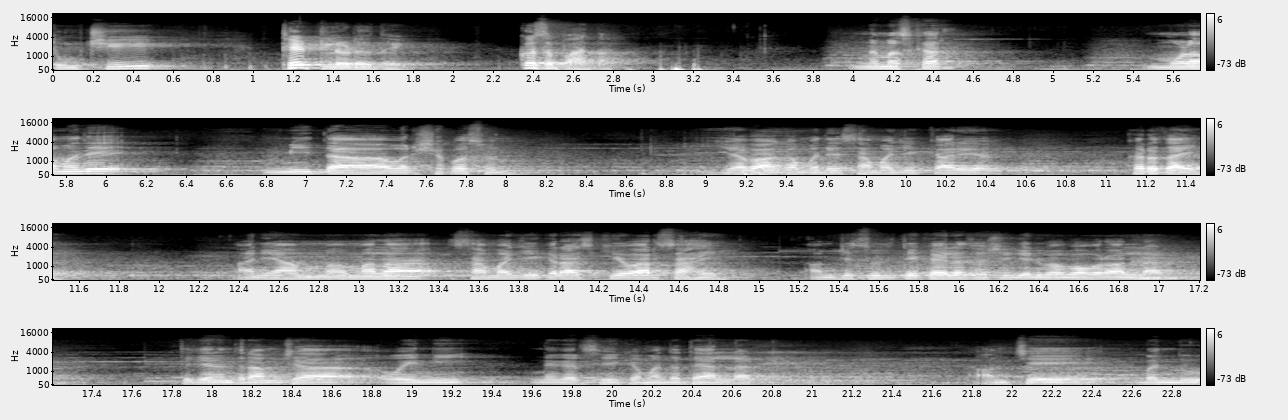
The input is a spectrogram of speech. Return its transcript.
तुमची थेट लढत आहे. कसं पाहता? नमस्कार. मुळामध्ये मी दहा वर्षापासून या भागामध्ये सामाजिक कार्य करत आहे आणि आम आम्हाला सामाजिक राजकीय वारसा आहे. आमचे चुलते कैलासवाशी गेनबाबावर आल्लाट त्याच्यानंतर आमच्या वहिनी नगरसेविका मंदाताई आल्लाट आमचे बंधू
